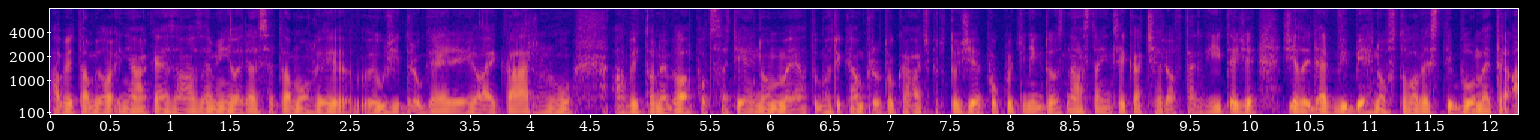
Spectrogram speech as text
aby tam bylo i nějaké zázemí, lidé si tam mohli využít drogery, lékárnu, aby to nebyla v podstatě jenom, já tomu říkám protokáč, protože pokud někdo zná stanici Kačerov, tak víte, že, že lidé vyběhnou z toho vestibulu metra a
